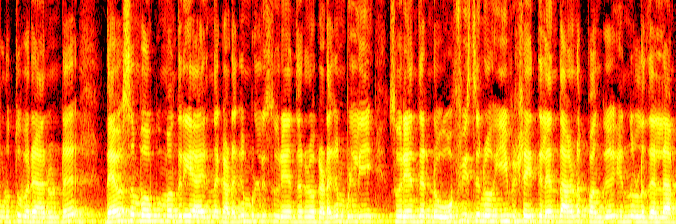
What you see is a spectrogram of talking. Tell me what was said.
പുറത്തു വരാനുണ്ട്? ദേവസ്വം വകുപ്പ് മന്ത്രിയായിരുന്ന കടകംപള്ളി സുരേന്ദ്രനോ കടകംപള്ളി സുരേന്ദ്രന്റെ ഓഫീസിനോ ഈ വിഷയത്തിൽ എന്താണ് പങ്ക് എന്നുള്ളതെല്ലാം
